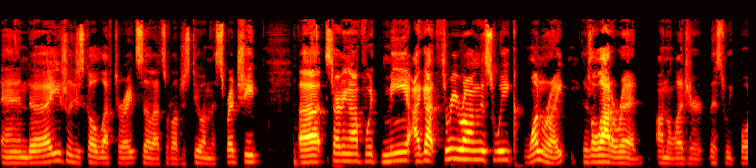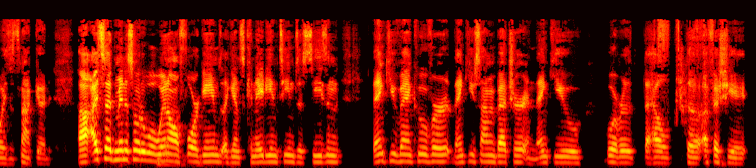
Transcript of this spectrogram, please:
And uh, I usually just go left to right, so that's what I'll just do on this spreadsheet. Uh, starting off with me, I got three wrong this week, one right. There's a lot of red on the ledger this week, boys. It's not good. Uh, I said Minnesota will win all four games against Canadian teams this season. Thank you, Vancouver. Thank you, Simon Becher, and thank you, whoever the hell the officiate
